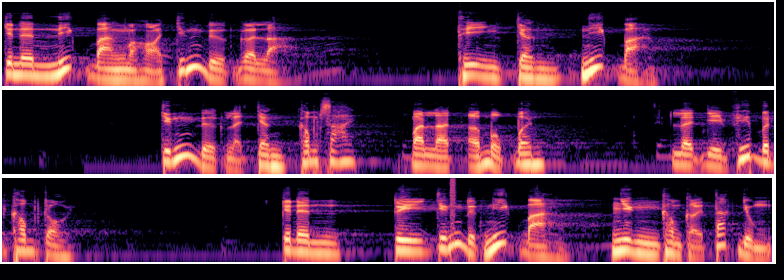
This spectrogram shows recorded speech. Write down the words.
Cho nên niết bàn mà họ chứng được gọi là thiên chân niết bàn chứng được là chân không sai, mà lệch ở một bên. Lệch về phía bên không rồi. Cho nên, tuy chứng được niết bàn, nhưng không khởi tác dụng.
